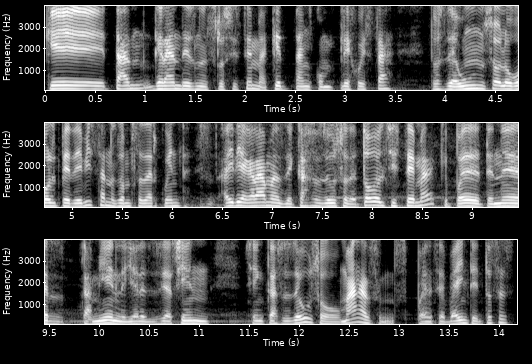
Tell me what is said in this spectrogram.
qué tan grande es nuestro sistema, qué tan complejo está. Entonces, de un solo golpe de vista nos vamos a dar cuenta. Hay diagramas de casos de uso de todo el sistema que puede tener también, ya les decía, 100, 100 casos de uso o más, pueden ser 20. Entonces,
